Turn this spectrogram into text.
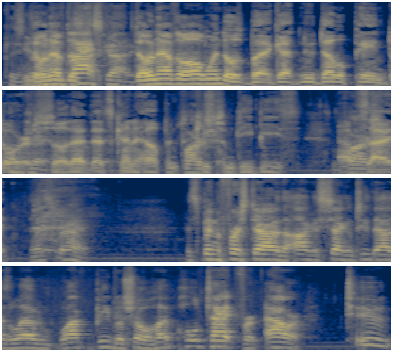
because You don't have the glass got it. don't have the all windows, but it got new double pane doors, Okay, so that that's kind of helping to keep some DBs Partial. outside. That's right. It's been the first hour of the August 2nd, 2011 Walk Pedro Show. Hold- Hold tight for hour two.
